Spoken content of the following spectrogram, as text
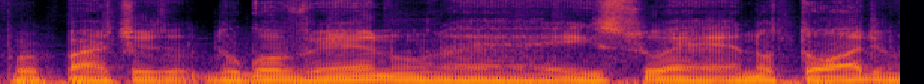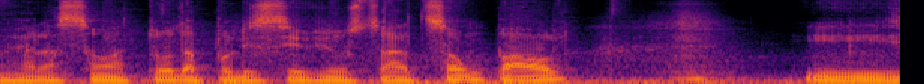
por parte do, do governo, é, isso é notório em relação a toda a Polícia Civil do Estado de São Paulo. E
